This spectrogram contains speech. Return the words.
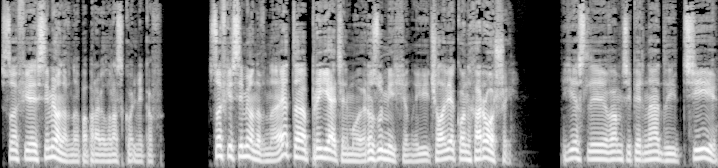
«Софья Семеновна», — поправил Раскольников. «Софья Семеновна, это приятель мой, Разумихин, и человек он хороший. «Если вам теперь надо идти...»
